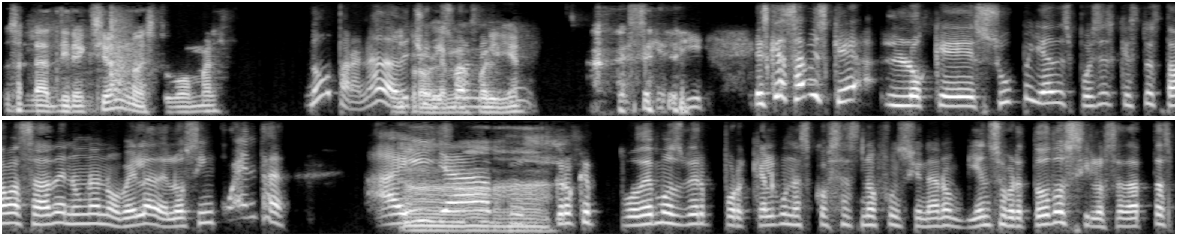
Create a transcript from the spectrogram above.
O sea, la dirección no estuvo mal. No, para nada. El de hecho, problema fue el Es que sí. Es que, ¿sabes qué? Lo que supe ya después es que esto está basada en una novela de los 50. Ahí ya, pues, Ah. creo que podemos ver por qué algunas cosas no funcionaron bien, sobre todo si los adaptas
